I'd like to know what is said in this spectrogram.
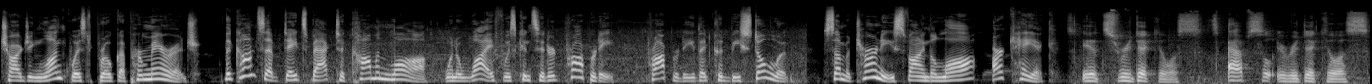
charging Lundquist broke up her marriage. The concept dates back to common law when a wife was considered property, property that could be stolen. Some attorneys find the law archaic. It's ridiculous. It's absolutely ridiculous.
